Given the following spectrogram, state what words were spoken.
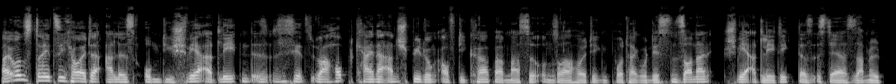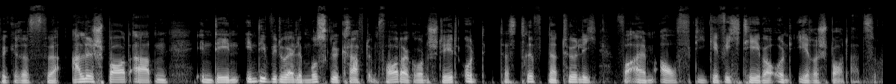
Bei uns dreht sich heute alles um die Schwerathleten. Es ist jetzt überhaupt keine Anspielung auf die Körpermasse unserer heutigen Protagonisten, sondern Schwerathletik, das ist der Sammelbegriff für alle Sportarten, in denen individuelle Muskelkraft im Vordergrund steht. Und das trifft natürlich vor allem auf die Gewichtheber und ihre Sportart zu.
